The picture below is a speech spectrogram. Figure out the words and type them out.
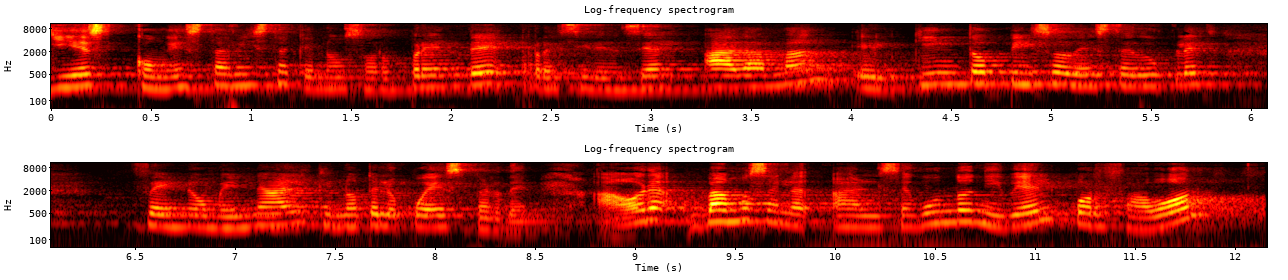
Y es con esta vista que nos sorprende Residencial Adaman, el quinto piso de este duplex fenomenal que no te lo puedes perder. Ahora vamos al segundo nivel, por favor.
